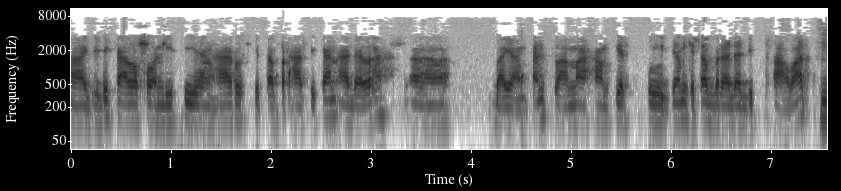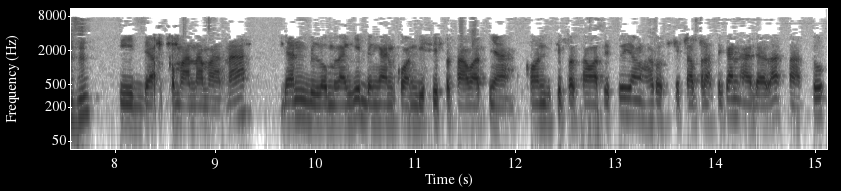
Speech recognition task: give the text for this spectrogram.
Uh, jadi kalau kondisi yang harus kita perhatikan adalah uh, bayangkan selama hampir 10 jam kita berada di pesawat. Mm-hmm tidak ke mana-mana, dan belum lagi dengan kondisi pesawatnya. Kondisi pesawat itu yang harus kita perhatikan adalah satu,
